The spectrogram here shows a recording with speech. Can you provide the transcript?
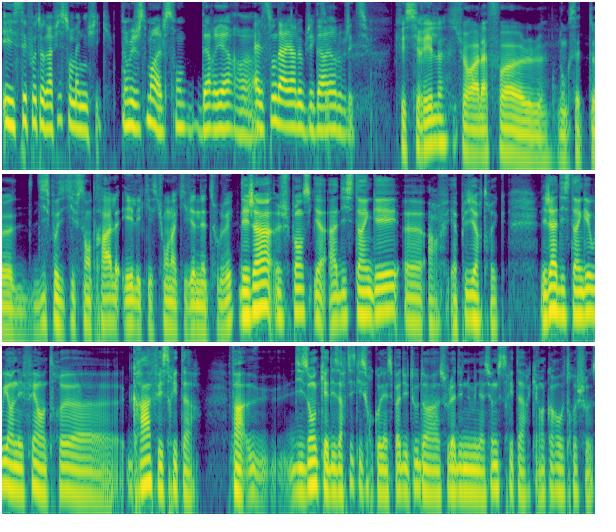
Et ces photographies sont magnifiques. Mais justement, elles sont derrière. elles sont derrière l'objectif. Derrière l'objectif. Chris Cyril, sur à la fois euh, donc cet euh, dispositif central et les questions là qui viennent d'être soulevées? Déjà, je pense qu'il y a à distinguer, euh, alors, il y a plusieurs trucs. Déjà à distinguer, oui, en effet, entre graph et street art. Enfin, disons qu'il y a des artistes qui se reconnaissent pas du tout dans, sous la dénomination de street art, qui est encore autre chose,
